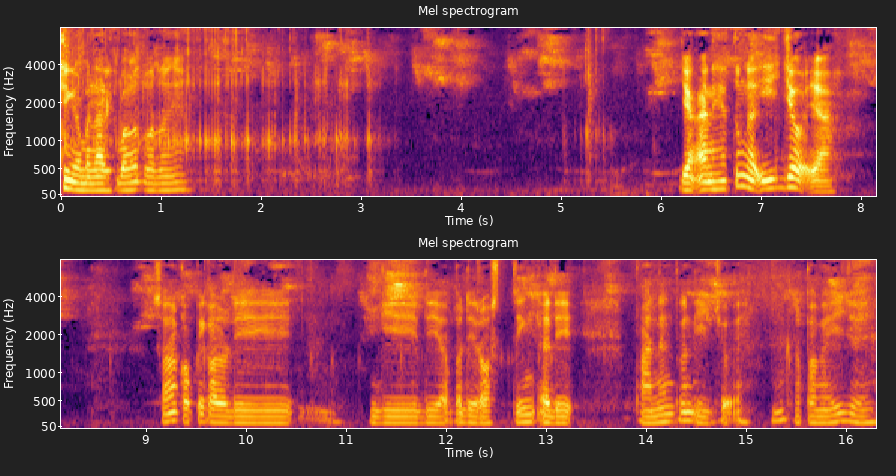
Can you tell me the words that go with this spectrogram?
ini nggak menarik banget warnanya yang aneh itu nggak hijau ya soalnya kopi kalau di di di apa di roasting eh di panen tuh kan hijau ya ini kenapa nggak hijau ya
